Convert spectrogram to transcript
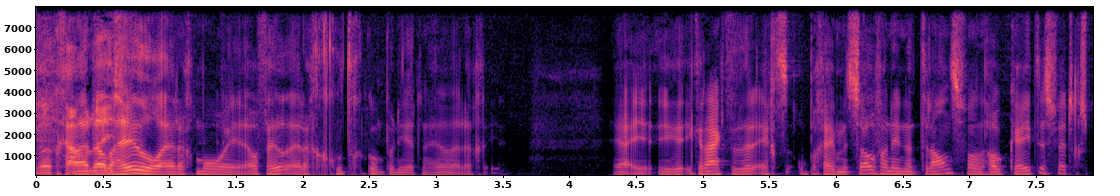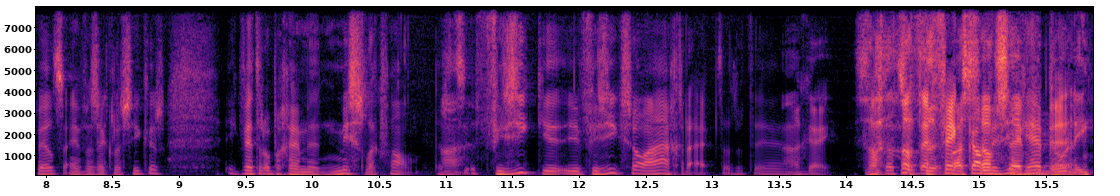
dat gaan maar we wel lezen. heel erg mooi, of heel erg goed gecomponeerd en heel erg... Ja, ik, raakte er echt op een gegeven moment zo van in een trance. Van Hoketes werd gespeeld, dat is een van zijn klassiekers. Ik werd er op een gegeven moment misselijk van. Dat Ah. het fysiek, je, je fysiek zo aangrijpt. Dat het, eh, Oké. Dat soort effect kan muziek hebben. bedoeling?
